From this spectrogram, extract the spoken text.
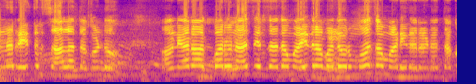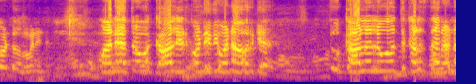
ಎಲ್ಲ ರೈತರ ಸಾಲ ತಗೊಂಡು ಅವನ ಯಾರೋ ಅಕ್ಬರ್, ನಾಸಿರ್ ಸಾದಮ್, ಹೈದರಾಬಾದ್ ಅವ್ರು ಮೋಸ ಮಾಡಿದಾರೆ ಅಣ್ಣ, ತಗೊಂಡು. ಮನೆ ಹತ್ರ ಕಾಲ್ ಇಟ್ಕೊಂಡಿದೀವಣ್ಣ ಅವ್ರಿಗೆ. ಕಾಲಲ್ಲಿ ಒದ್ದು ಕಳಿಸ್ತಾರಣ್ಣ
